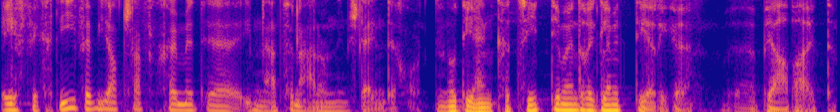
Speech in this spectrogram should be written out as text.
effektiven Wirtschaft kommen, äh, im National- und im Ständerat. Nur die haben keine Zeit, die müssen Reglementierungen äh, bearbeiten.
